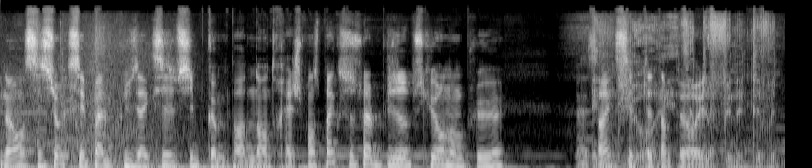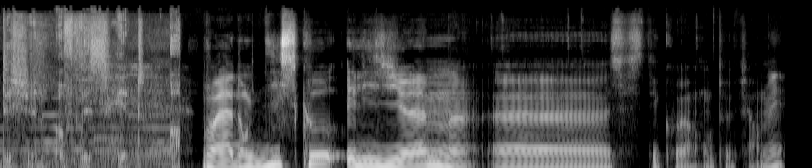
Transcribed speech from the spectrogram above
Non, c'est sûr que c'est pas le plus accessible comme porte d'entrée. Je pense pas que ce soit le plus obscur non plus. C'est vrai que c'est peut-être un peu rude. Voilà, donc Disco Elysium. Euh, c'était quoi? On peut fermer.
